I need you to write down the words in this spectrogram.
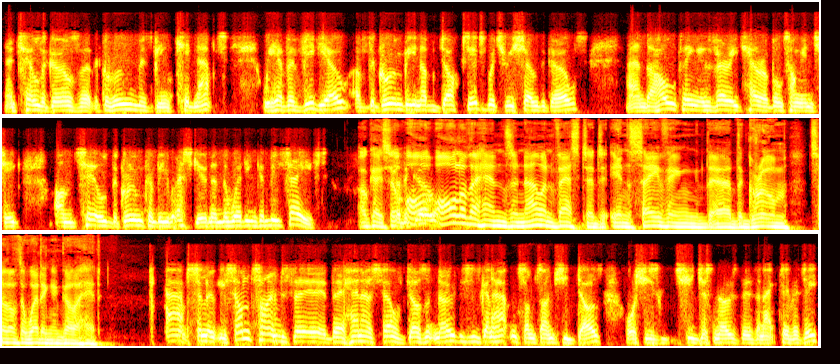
and tell the girls that the groom has been kidnapped. We have a video of the groom being abducted, which we show the girls. And the whole thing is very terrible, tongue in cheek, until the groom can be rescued and the wedding can be saved. Okay, so, So all, girl- all of the hens are now invested in saving the, the groom so that the wedding can go ahead. Absolutely. Sometimes the the hen herself doesn't know this is going to happen. Sometimes she does, or she's she just knows there's an activity.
